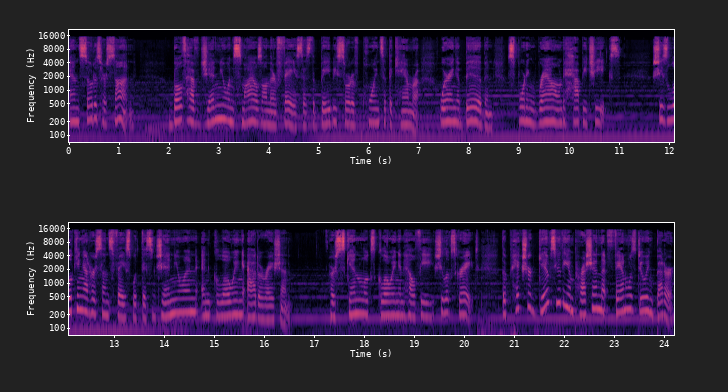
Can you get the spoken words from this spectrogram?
and so does her son. Both have genuine smiles on their face as the baby sort of points at the camera, wearing a bib and sporting round, happy cheeks. She's looking at her son's face with this genuine and glowing adoration. Her skin looks glowing and healthy. She looks great. The picture gives you the impression that Fan was doing better,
